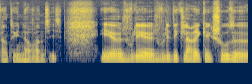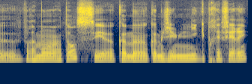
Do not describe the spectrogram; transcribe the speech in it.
21h26. Et euh, je voulais je voulais déclarer quelque chose euh, vraiment intense. C'est comme comme j'ai une ligue préférée.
